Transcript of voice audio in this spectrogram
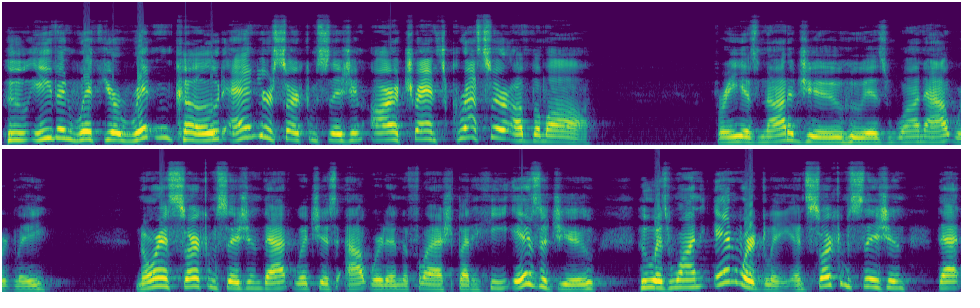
who even with your written code and your circumcision are a transgressor of the law? For he is not a Jew who is one outwardly, nor is circumcision that which is outward in the flesh, but he is a Jew who is one inwardly, and circumcision that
